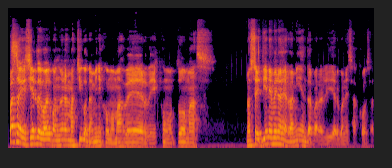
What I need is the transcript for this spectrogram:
Pasa que es cierto, igual cuando uno es más chico también es como más verde, es como todo más. No sé, tiene menos herramienta para lidiar con esas cosas.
